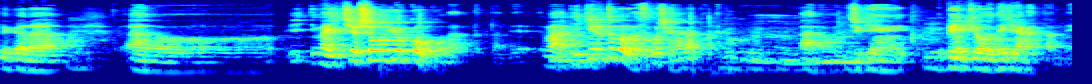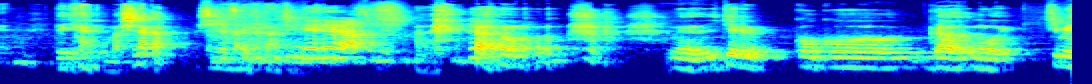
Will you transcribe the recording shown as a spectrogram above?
だからあの今一応商業高校だったんでまあ行けるところがそこしかなかったんで僕。うん。あの受験勉強できなかったんでできないとまあしなかった。しなかった。単純に遊びあの、ね、行ける高校がもう決め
